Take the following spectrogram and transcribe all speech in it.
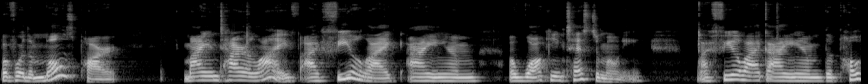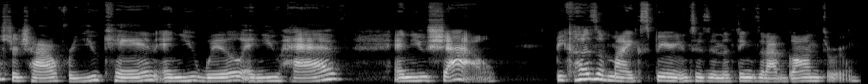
But for the most part, my entire life, I feel like I am a walking testimony. I feel like I am the poster child for you can and you will and you have and you shall because of my experiences and the things that I've gone through.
